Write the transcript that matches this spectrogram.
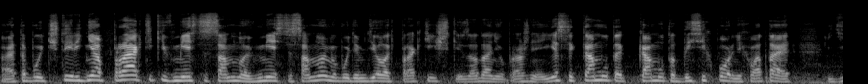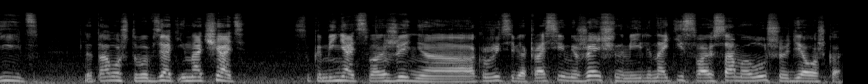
Это будет 4 дня практики вместе со мной. Вместе со мной мы будем делать практические задания, упражнения. Если кому-то кому, -то, до сих пор не хватает яиц для того, чтобы взять и начать, сука, менять свою жизнь, э, окружить себя красивыми женщинами или найти свою самую лучшую девушку,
